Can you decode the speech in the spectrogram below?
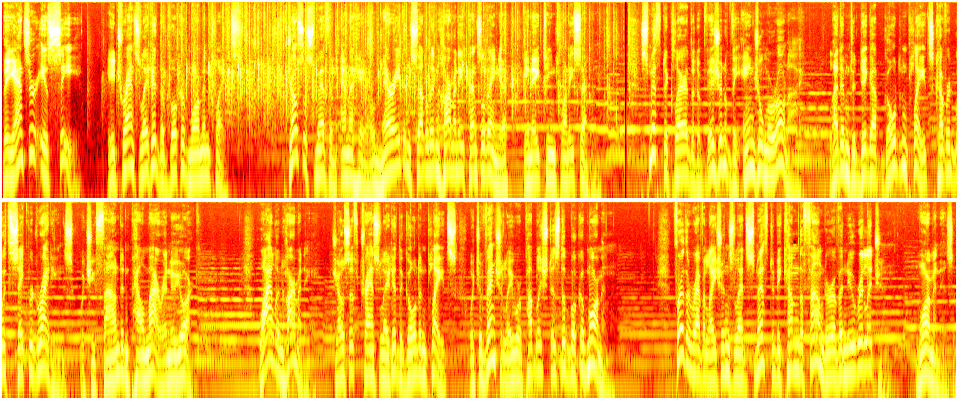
The answer is C. He translated the Book of Mormon plates. Joseph Smith and Emma Hale married and settled in Harmony, Pennsylvania in 1827. Smith declared that a vision of the angel Moroni led him to dig up golden plates covered with sacred writings, which he found in Palmyra, New York. While in Harmony, Joseph translated the golden plates, which eventually were published as the Book of Mormon. Further revelations led Smith to become the founder of a new religion, Mormonism.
